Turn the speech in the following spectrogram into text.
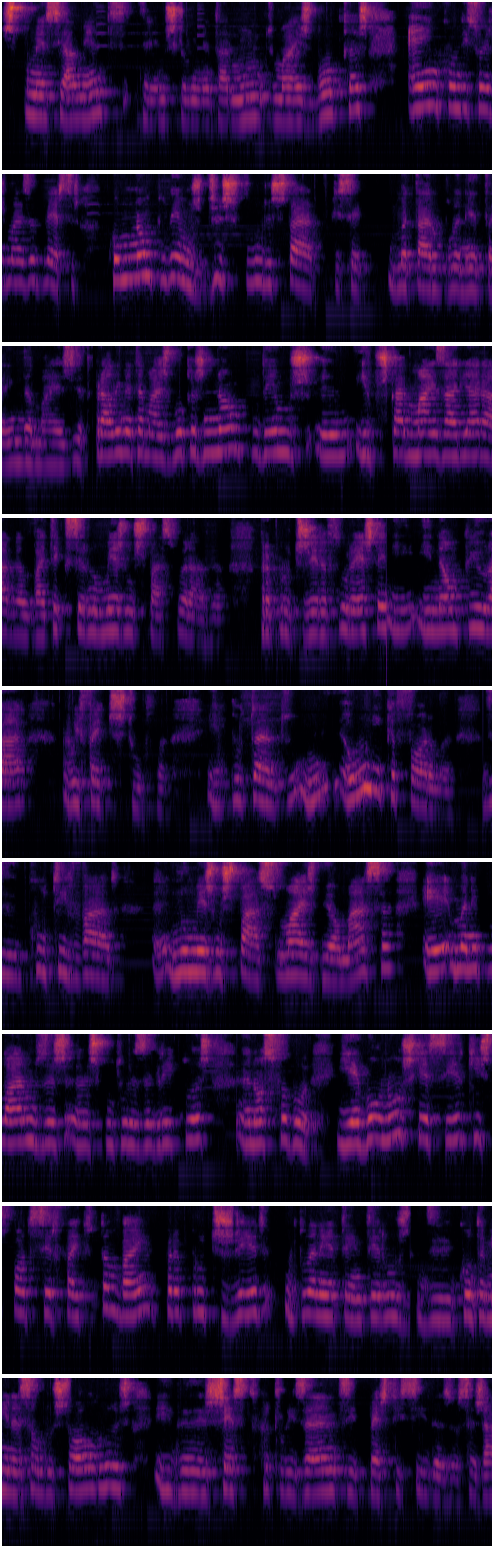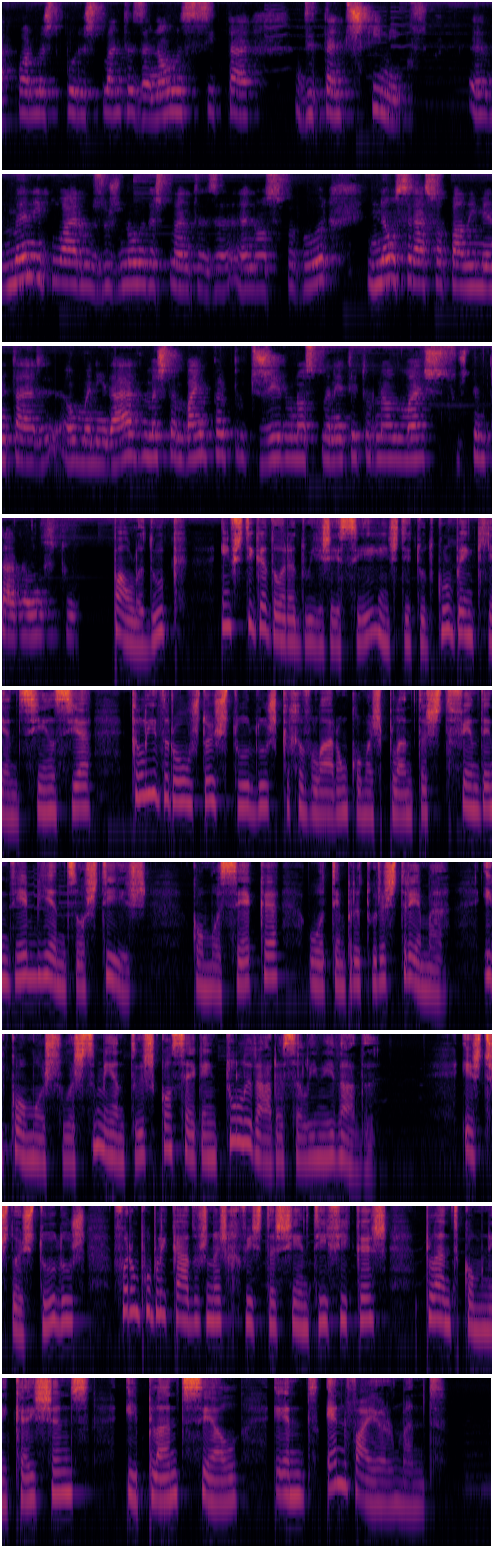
exponencialmente, teremos que alimentar muito mais bocas em condições mais adversas. Como não podemos desflorestar, porque isso é matar o planeta ainda mais, para alimentar mais bocas, não podemos uh, ir buscar mais área arável, vai ter que ser no mesmo espaço arável, para proteger a floresta e, e não piorar o efeito de estufa. E, portanto, a única forma de cultivar no mesmo espaço mais biomassa, é manipularmos as, as, culturas agrícolas a nosso favor. E é bom não esquecer que isto pode ser feito também para proteger o planeta em termos de contaminação dos solos e de excesso de fertilizantes e de pesticidas, ou seja, há formas de pôr as plantas a não necessitar de tantos químicos manipularmos o genoma das plantas a, a, nosso favor, não será só para alimentar a humanidade, mas também para proteger o nosso planeta e torná-lo mais sustentável no futuro. Paula Duque, investigadora do IGC, Instituto Gulbenkian de Ciência, que liderou os dois estudos que revelaram como as plantas se defendem de ambientes hostis, como a seca ou a temperatura extrema, e como as suas sementes conseguem tolerar a salinidade. Estes dois estudos foram publicados nas revistas científicas Plant Communications e Plant Cell and Environment.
